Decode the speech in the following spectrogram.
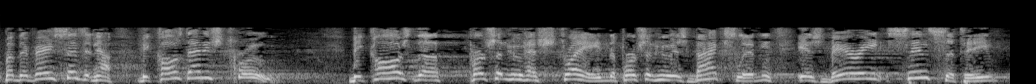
But they're very sensitive. Now, because that is true, because the person who has strayed, the person who is backslidden, is very sensitive,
